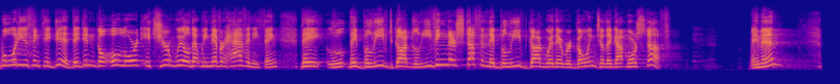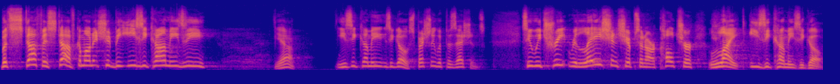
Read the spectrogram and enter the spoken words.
Well, what do you think they did? They didn't go, Oh Lord, it's your will that we never have anything. They, they believed God leaving their stuff and they believed God where they were going till they got more stuff. Amen? But stuff is stuff. Come on, it should be easy come, easy. Yeah. Easy come, easy go, especially with possessions. See, we treat relationships in our culture light, easy come, easy go.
